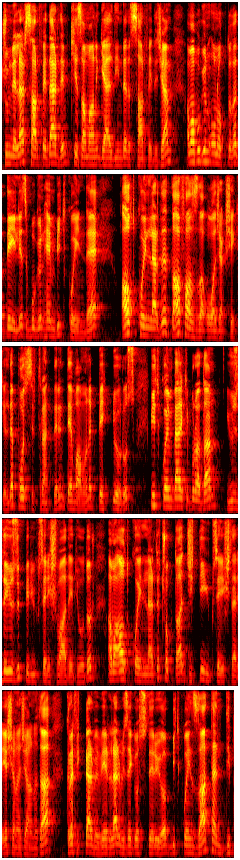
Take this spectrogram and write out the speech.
cümleler sarf ederdim ki zamanı geldiğinde de sarf edeceğim. Ama bugün o noktada değiliz. Bugün hem Bitcoin'de altcoin'lerde daha fazla olacak şekilde pozitif trendlerin devamını bekliyoruz. Bitcoin belki buradan %100'lük bir yükseliş vaat ediyordur ama altcoin'lerde çok daha ciddi yükselişler yaşanacağını da grafikler ve veriler bize gösteriyor. Bitcoin zaten dip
